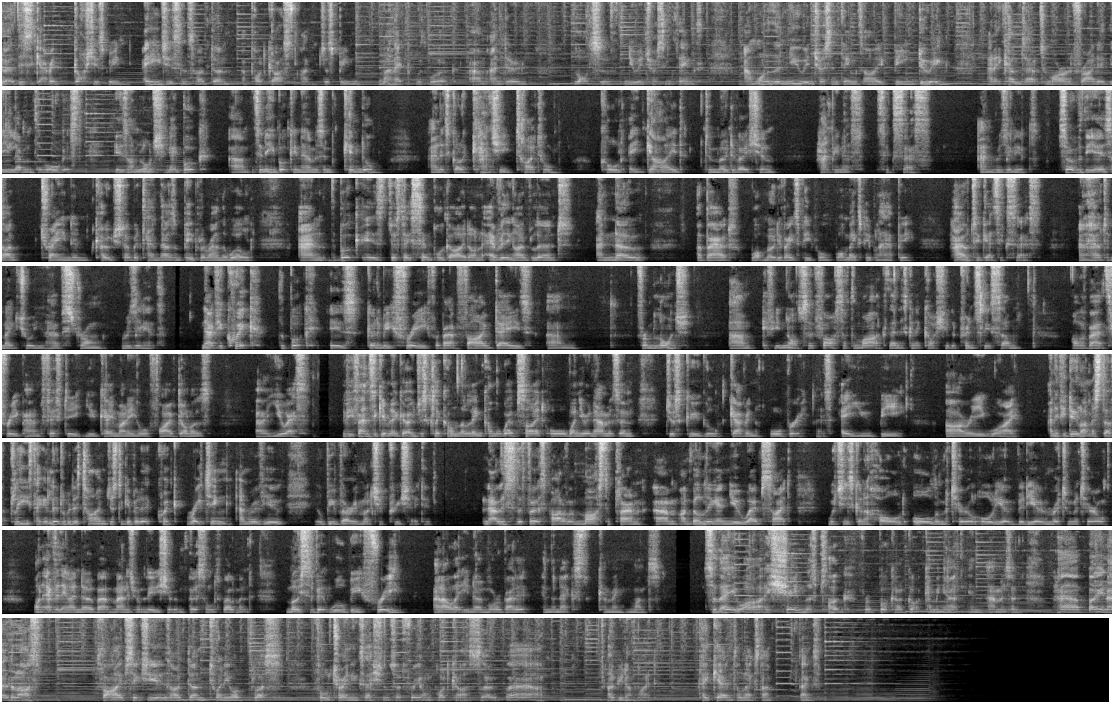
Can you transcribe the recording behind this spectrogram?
Hello, this is Gavin. Gosh, it's been ages since I've done a podcast. I've just been manic with work um, and doing lots of new interesting things. And one of the new interesting things I've been doing, and it comes out tomorrow and Friday, the 11th of August, is I'm launching a book. Um, it's an ebook in Amazon Kindle, and it's got a catchy title called A Guide to Motivation, Happiness, Success, and Resilience. So over the years, I've trained and coached over 10,000 people around the world. And the book is just a simple guide on everything I've learnt and know about what motivates people, what makes people happy, how to get success, and how to make sure you have strong resilience. Now, if you're quick, the book is going to be free for about five days um, from launch. Um, if you're not so fast off the mark, then it's going to cost you the princely sum of about £3.50 UK money or $5 uh, US. If you fancy giving it a go, just click on the link on the website, or when you're in Amazon, just Google Gavin Aubrey. That's A U B R E Y. And if you do like my stuff, please take a little bit of time just to give it a quick rating and review. It'll be very much appreciated. Now, this is the first part of a master plan. Um, I'm building a new website which is going to hold all the material audio, video, and written material on everything I know about management, leadership, and personal development. Most of it will be free, and I'll let you know more about it in the next coming months. So there you are, a shameless plug for a book I've got coming out in Amazon. Uh, but you know, the last five, six years, I've done 20 odd plus full training sessions for free on podcasts. So, well, hope you don't mind. Take care until next time. Thanks.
